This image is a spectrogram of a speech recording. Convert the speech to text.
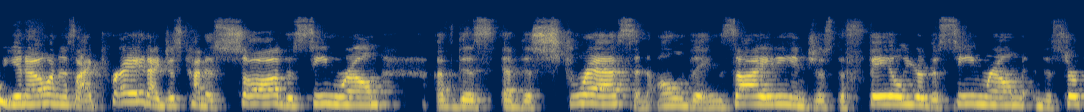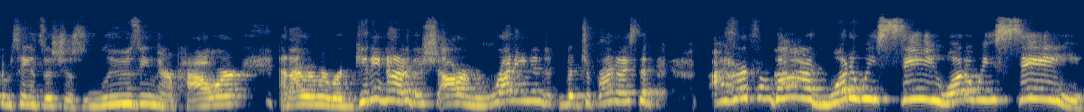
you know, and as I prayed, I just kind of saw the seen realm of this of the stress and all of the anxiety and just the failure, the seen realm and the circumstances just losing their power. And I remember getting out of the shower and running into but to Brian. I said, I heard from God. What do we see? What do we see?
